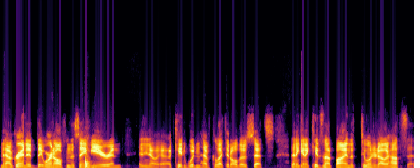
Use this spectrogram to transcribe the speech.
Now, granted, they weren't all from the same year, and, and you know a kid wouldn't have collected all those sets. Then again, a kid's not buying the two hundred dollar Hoth set.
